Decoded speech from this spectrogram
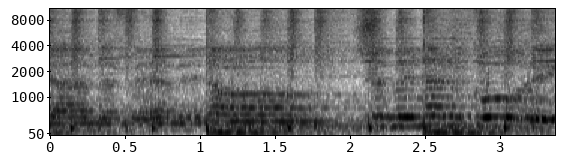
الحكا ما فهمنا جبنا الكوري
